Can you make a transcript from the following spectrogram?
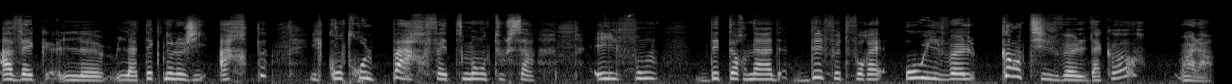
avec la technologie ARP, ils contrôlent parfaitement tout ça. Et ils font des tornades, des feux de forêt où ils veulent, quand ils veulent, d'accord? Voilà.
